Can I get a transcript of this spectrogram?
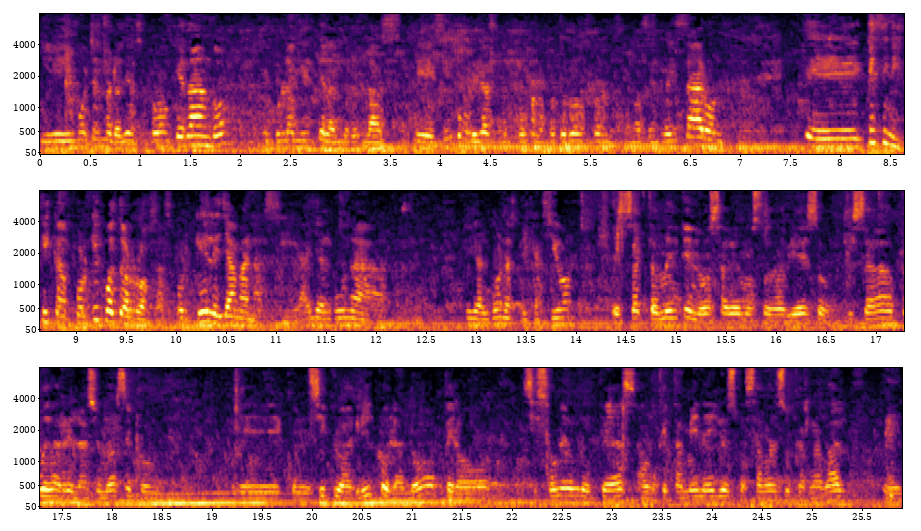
y muchas melodías se fueron quedando. Simplemente las, las eh, cinco melodías que conforman los cuatro rosas fueron las que nos enraizaron. Eh, ¿Qué significan? ¿Por qué cuatro rosas? ¿Por qué le llaman así? ¿Hay alguna, ¿Hay alguna explicación? Exactamente, no sabemos todavía eso. Quizá pueda relacionarse con eh, con el ciclo agrícola, ¿no? Pero si son europeas, aunque también ellos pasaban su carnaval en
